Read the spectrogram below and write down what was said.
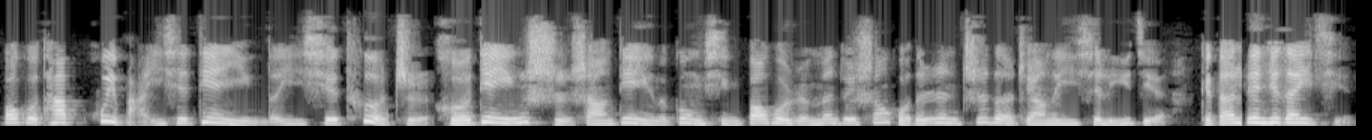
包括他会把一些电影的一些特质和电影史上电影的共性，包括人们对生活的认知的这样的一些理解，给它链接在一起。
